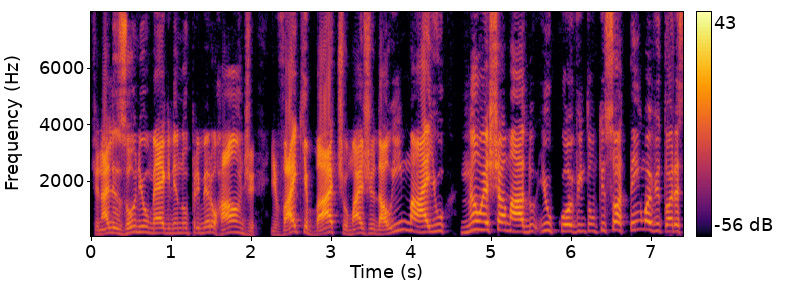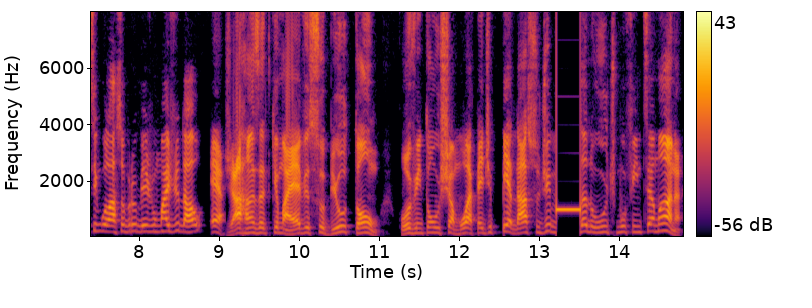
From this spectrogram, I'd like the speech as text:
finalizou o Neil Magny no primeiro round e vai que bate o mais Vidal em maio, não é chamado e o Covington, que só tem uma vitória singular sobre o mesmo mais Vidal, é. Já Hanzat Kimaev subiu o tom. Covington o chamou até de pedaço de no último fim de semana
